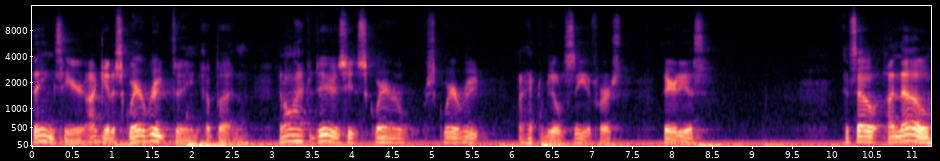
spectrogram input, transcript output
things here. I get a square root thing, a button. And all I have to do is hit square square root. I have to be able to see it first. There it is. And so I know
